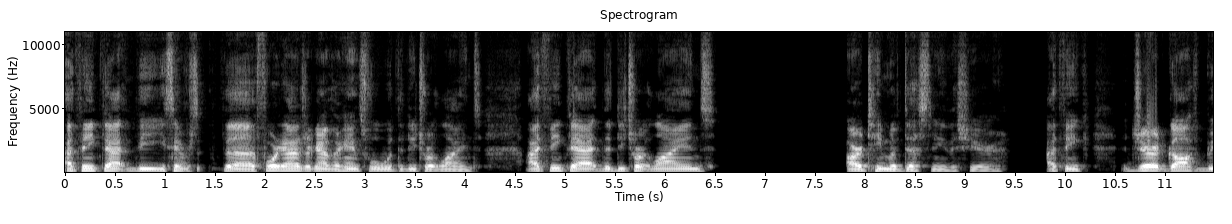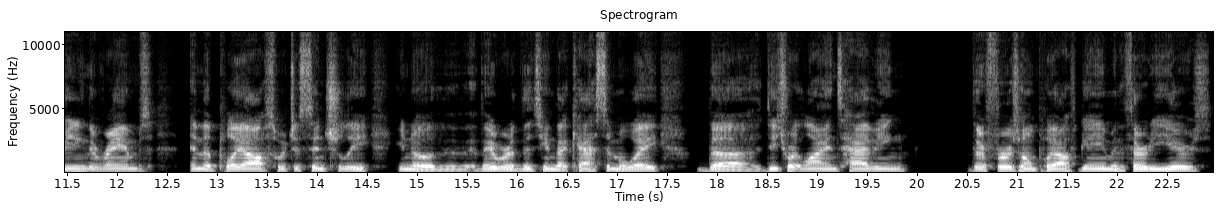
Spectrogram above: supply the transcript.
I think that the San the 49ers are going to have their hands full with the Detroit Lions. I think that the Detroit Lions are a team of destiny this year. I think Jared Goff beating the Rams in the playoffs, which essentially, you know, they were the team that cast him away. The Detroit Lions having their first home playoff game in 30 years.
